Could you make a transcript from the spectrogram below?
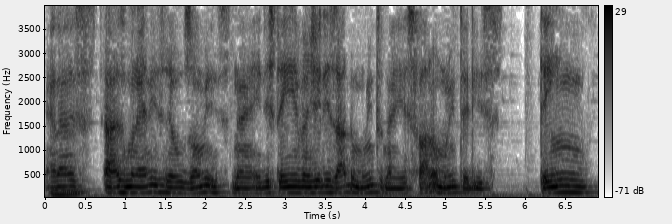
Elas, as mulheres, os homens, né? Eles têm evangelizado muito, né? Eles falam muito, eles têm,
